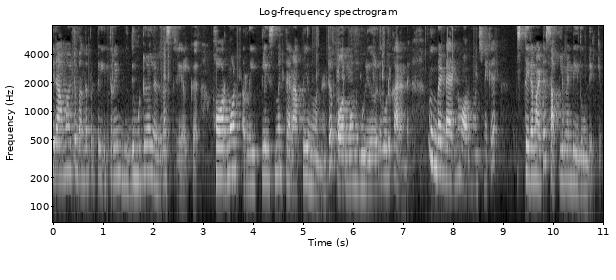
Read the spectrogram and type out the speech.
വിരാമമായിട്ട് ബന്ധപ്പെട്ട് ഇത്രയും ബുദ്ധിമുട്ടുകളുള്ള സ്ത്രീകൾക്ക് ഹോർമോൺ റീപ്ലേസ്മെന്റ് തെറാപ്പി എന്ന് പറഞ്ഞിട്ട് ഹോർമോൺ ഗുളികകൾ കൊടുക്കാറുണ്ട്. മുമ്പ് ഉണ്ടായിരുന്ന ഹോർമോൺസിനൊക്കെ സ്ഥിരമായിട്ട് സപ്ലിമെന്റ് ചെയ്തുകൊണ്ടിരിക്കും.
